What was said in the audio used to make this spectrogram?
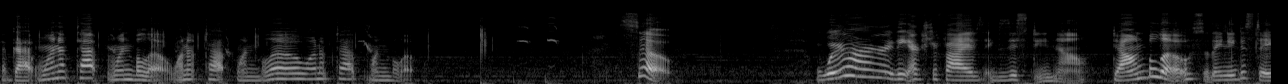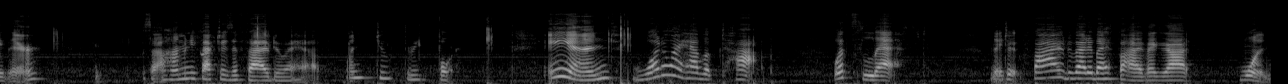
So I've got one up top, one below, one up top, one below, one up top, one below. So, where are the extra 5s existing now? Down below, so they need to stay there. So how many factors of 5 do I have? One, two, three, four. And what do I have up top? What's left? When I took 5 divided by 5, I got 1.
